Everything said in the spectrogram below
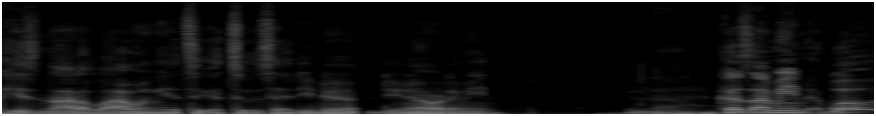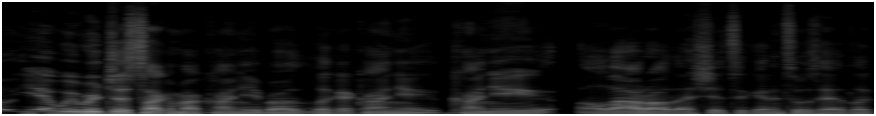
he's not allowing it to get to his head you know do you know what i mean No. because i mean well yeah we were just talking about kanye bro look at kanye kanye allowed all that shit to get into his head look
